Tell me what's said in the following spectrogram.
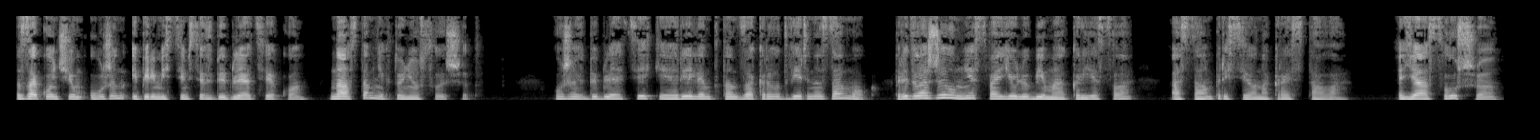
Закончим ужин и переместимся в библиотеку. Нас там никто не услышит». Уже в библиотеке Риллингтон закрыл дверь на замок, предложил мне свое любимое кресло, а сам присел на край стола. «Я слушаю».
